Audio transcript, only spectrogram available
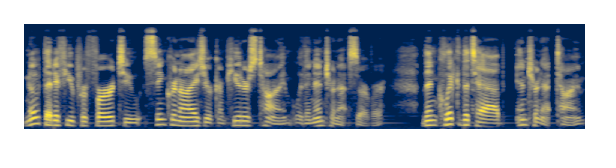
Note that if you prefer to synchronize your computer's time with an internet server, then click the tab Internet Time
